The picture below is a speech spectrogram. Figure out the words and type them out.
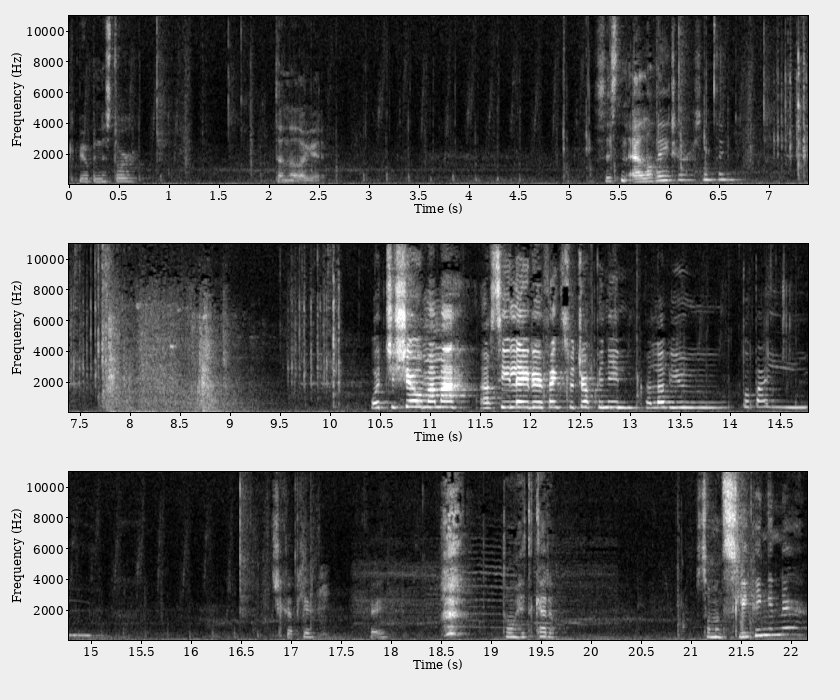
Can we open this door? Don't know like it. Is this an elevator or something? What your show, Mama? I'll see you later. Thanks for dropping in. I love you. Bye bye. Check up here. Okay. Don't hit the kettle. Someone's sleeping in there?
